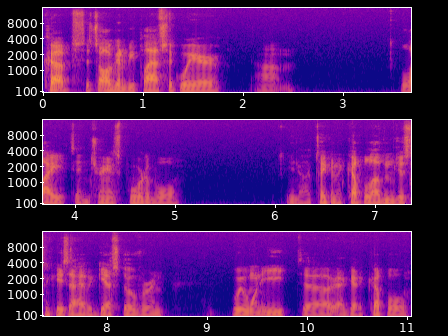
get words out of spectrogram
cups. It's all going to be plasticware, um, light and transportable. You know, I've taken a couple of them just in case I have a guest over and we want to eat. Uh, I got a couple,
